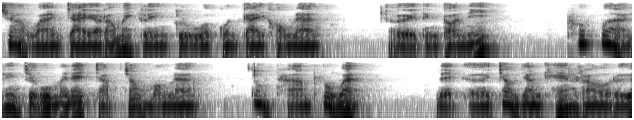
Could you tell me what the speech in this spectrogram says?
เจ้าวางใจเราไม่เกรงกลัวกลไกของนาง เอ่ยถึงตอนนี้ พบว่าเล่งเจอูไม่ได้จับจ้องมองนาง ต้องถามพระว่า เด็กเอ๋ยเจ้ายังแค้นเราหรือ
